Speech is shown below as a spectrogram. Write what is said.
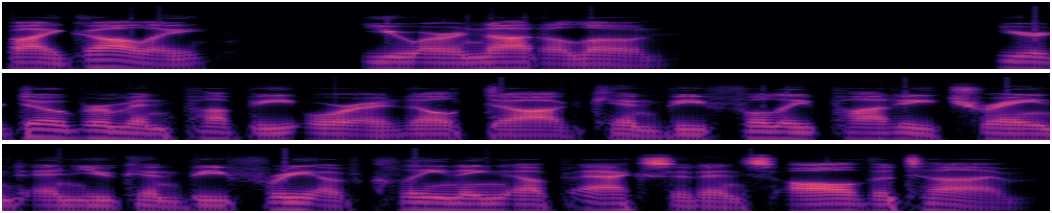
By golly, you are not alone. Your Doberman puppy or adult dog can be fully potty trained and you can be free of cleaning up accidents all the time.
